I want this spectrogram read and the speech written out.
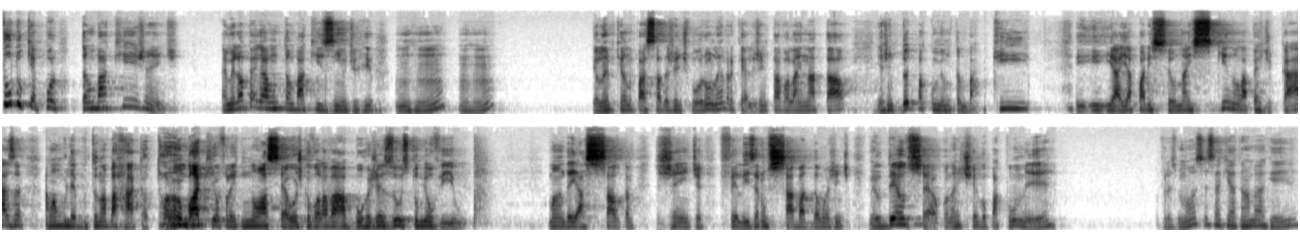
Tudo que é puro. Tambaqui, gente. É melhor pegar um tambaquizinho de rio. Uhum, uhum. Eu lembro que ano passado a gente morou, lembra, Kelly? A gente estava lá em Natal e a gente doido para comer um tambaqui. E, e, aí apareceu na esquina, lá perto de casa, uma mulher botando a barraca. Tambaqui. Eu falei, nossa, é hoje que eu vou lavar a burra. Jesus, tu me ouviu. Mandei assalto. Gente, feliz, era um sabadão. A gente, meu Deus do céu, quando a gente chegou para comer, eu falei moça, isso aqui é tambaqui.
